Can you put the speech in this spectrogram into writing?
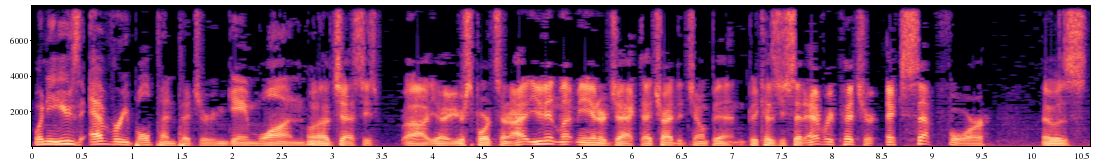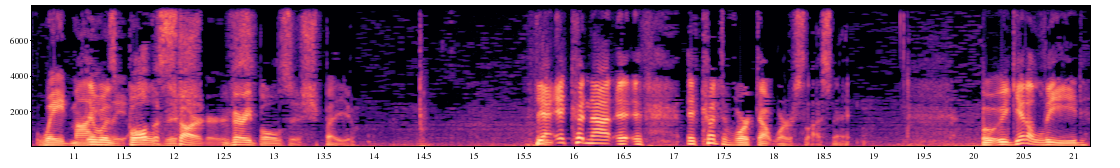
When you use every bullpen pitcher in game one, Well, Jesse's, uh, yeah, your sports center. I, you didn't let me interject. I tried to jump in because you said every pitcher except for it was Wade Miley, it was all the starters. very bullsish by you. Yeah, it could not. It, it, it couldn't have worked out worse last night. We get a lead.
